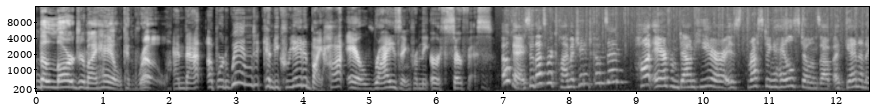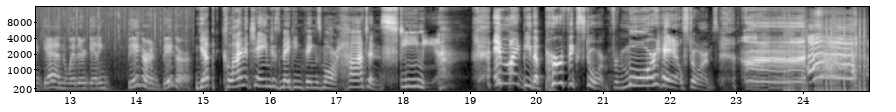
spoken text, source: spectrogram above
the larger my hail can grow. And that upward wind can be created by hot air rising from the Earth's surface. Okay, so that's where climate change comes in? Hot air from down here is thrusting hailstones up again and again where they're getting bigger and bigger. Yep, climate change is making things more hot and steamy. It might be the perfect storm for more hailstorms. Ah! Ah!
